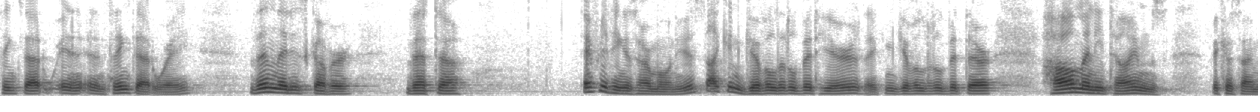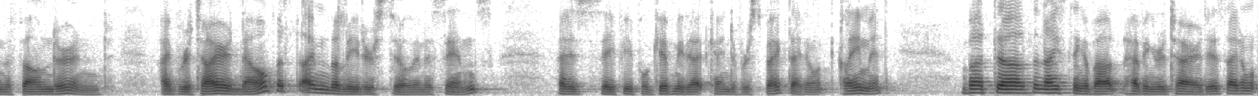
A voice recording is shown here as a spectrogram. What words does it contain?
think that and think that way, then they discover that uh, everything is harmonious. I can give a little bit here, they can give a little bit there. How many times, because I'm the founder and I've retired now, but I'm the leader still in a sense. That is to say, people give me that kind of respect. I don't claim it. But uh, the nice thing about having retired is I don't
